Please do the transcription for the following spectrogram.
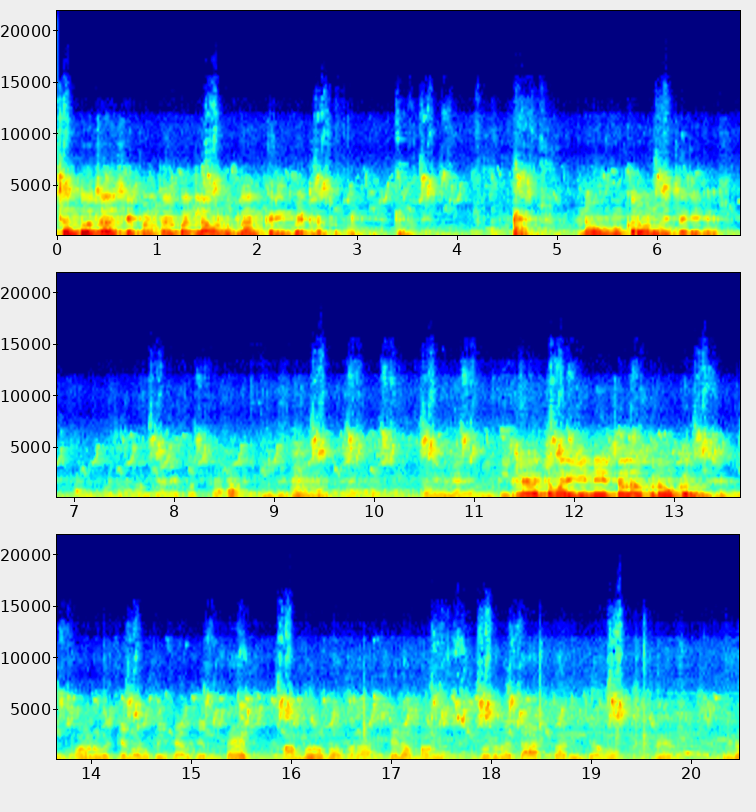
ધંધો ચાલશે પણ તમે બદલાવાનો પ્લાન કરીને બેઠા છો. નવું હું કરવાનું વિચારી રહ્યા છું. એટલે હવે તમારે એ નહીં ચલાવ કે નવું કરવું છે? સાંભળો તો ખરા પેલા મારું તો તમે દાંત કાઢી જાઓ. એને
